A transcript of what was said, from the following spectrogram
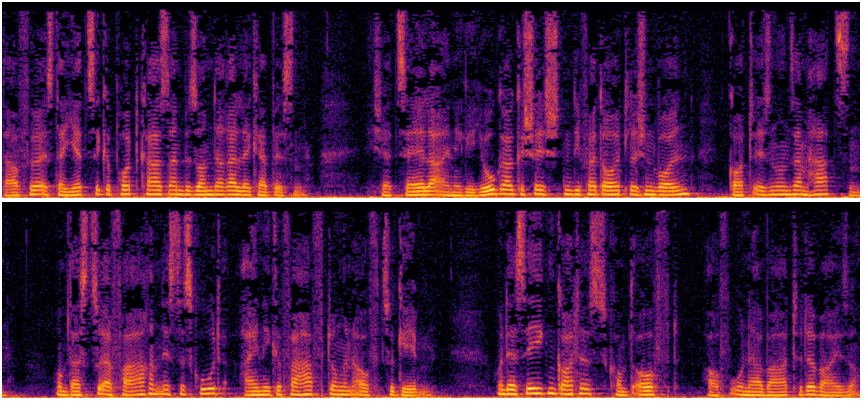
Dafür ist der jetzige Podcast ein besonderer Leckerbissen. Ich erzähle einige Yoga-Geschichten, die verdeutlichen wollen, Gott ist in unserem Herzen. Um das zu erfahren, ist es gut, einige Verhaftungen aufzugeben. Und der Segen Gottes kommt oft auf unerwartete Weise.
